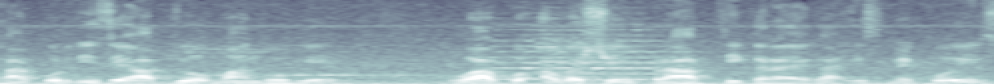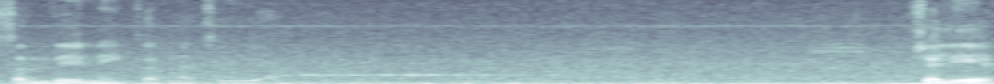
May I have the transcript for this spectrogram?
ठाकुर जी से आप जो मांगोगे, वो आपको अवश्य प्राप्ति कराएगा, इसमें कोई संदेह नहीं करना चाहिए चलिए,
